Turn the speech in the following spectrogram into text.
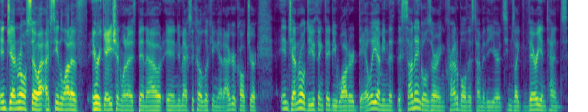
in general, so I've seen a lot of irrigation when I've been out in New Mexico looking at agriculture. In general, do you think they'd be watered daily? I mean, the, the sun angles are incredible this time of the year. It seems like very intense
